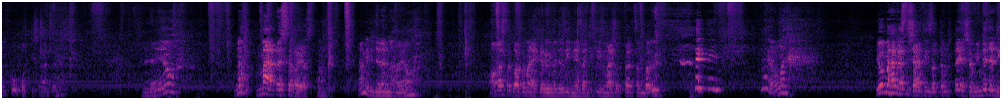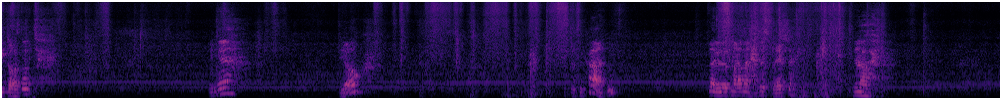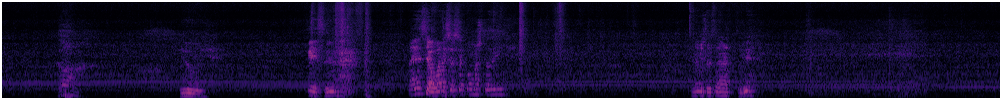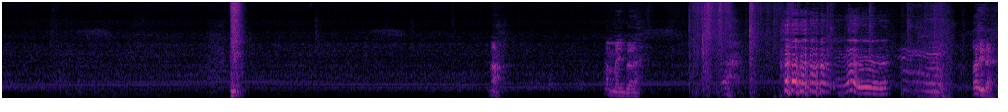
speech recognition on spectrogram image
Akkor ott is át lehet. Jó. Na, már összehajaztam. Nem mindig lenne hajam. Ha azt akartam elkerülni, hogy az így nézzen ki 10 másodpercen belül. Na jó, van. Jó, már hát ezt is átízottam, teljesen mindegy, eddig tartott. Igen. Jó. Tesszük hátul. Leülök már, mert összeesek. Jaj. Júj. Készül. Na ez jó van, és ez akkor most az így... Nem is lesz átszerű. Na. Nem menj bele. Add ide!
